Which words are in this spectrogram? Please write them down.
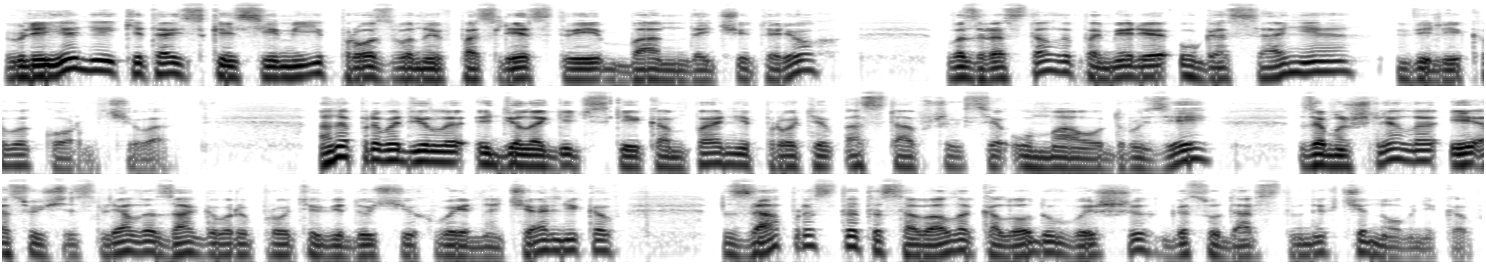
Влияние китайской семьи, прозванной впоследствии «бандой четырех», возрастало по мере угасания великого кормчего. Она проводила идеологические кампании против оставшихся у Мао друзей, замышляла и осуществляла заговоры против ведущих военачальников, запросто тасовала колоду высших государственных чиновников.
